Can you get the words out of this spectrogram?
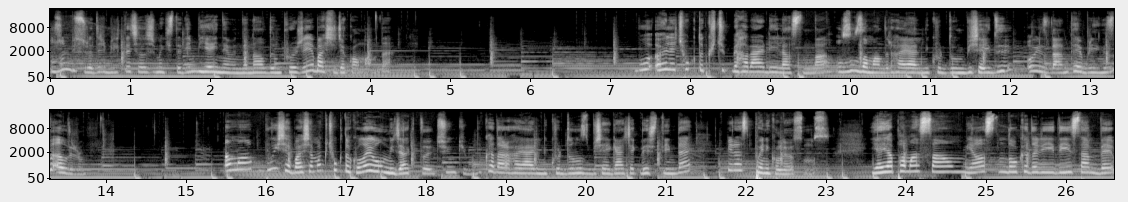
uzun bir süredir birlikte çalışmak istediğim bir yayın evinden aldığım projeye başlayacak olmamdı. Bu öyle çok da küçük bir haber değil aslında. Uzun zamandır hayalini kurduğum bir şeydi. O yüzden tebriğinizi alırım. Ama bu işe başlamak çok da kolay olmayacaktı. Çünkü bu kadar hayalini kurduğunuz bir şey gerçekleştiğinde biraz panik oluyorsunuz. Ya yapamazsam, ya aslında o kadar iyi değilsem ve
